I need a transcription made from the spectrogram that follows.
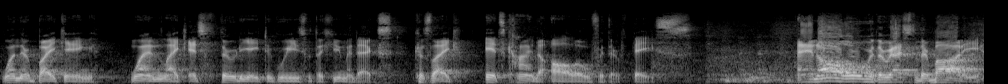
when they're biking when like it's 38 degrees with the humidex because like it's kind of all over their face and all over the rest of their body.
